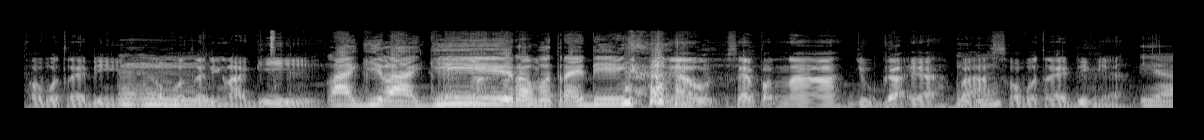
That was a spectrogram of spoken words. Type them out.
Robot trading, robot trading lagi. Lagi-lagi robot trading. Kayaknya saya pernah juga ya bahas robot trading ya. Iya,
